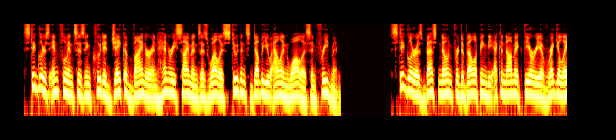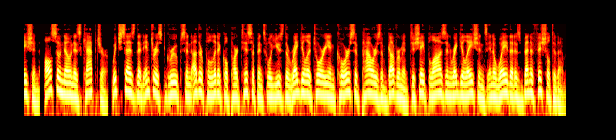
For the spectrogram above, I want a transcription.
Stigler's influences included Jacob Viner and Henry Simons as well as students W. Allen Wallis and Friedman. Stigler is best known for developing the economic theory of regulation, also known as capture, which says that interest groups and other political participants will use the regulatory and coercive powers of government to shape laws and regulations in a way that is beneficial to them.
